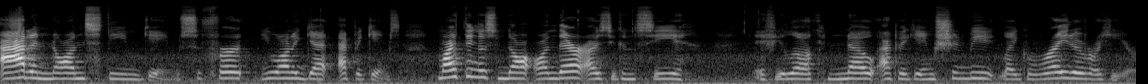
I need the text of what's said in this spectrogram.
Add a non-Steam game. So for you want to get Epic Games. My thing is not on there, as you can see. If you look, no Epic Games should be like right over here.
